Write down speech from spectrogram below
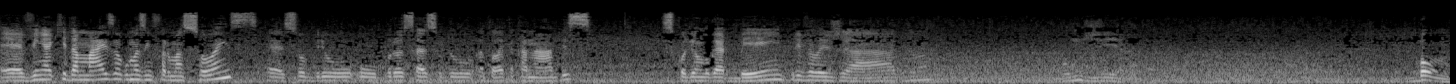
É, vim aqui dar mais algumas informações é, sobre o, o, processo do atleta cannabis. Escolhi um lugar bem privilegiado. Bom dia. Bom,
